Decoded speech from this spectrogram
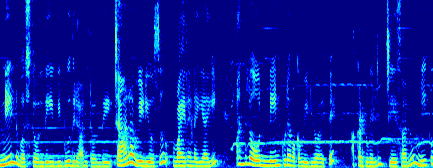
నీళ్ళు వస్తోంది విభూది రాలుతోంది. చాలా వీడియోస్ వైరల్ అయ్యాయి. అందులో నేను కూడా ఒక వీడియో అయితే అక్కడికి వెళ్ళి చేశాను మీకు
